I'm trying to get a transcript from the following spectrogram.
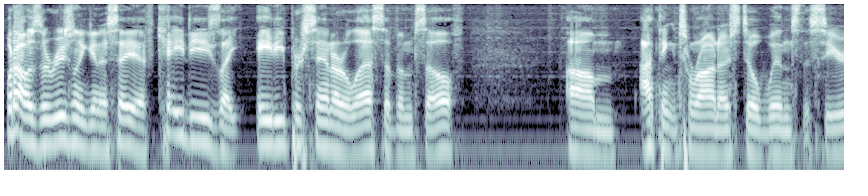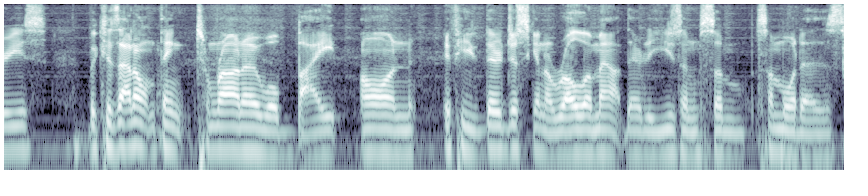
What I was originally going to say, if KD's like 80% or less of himself, um, I think Toronto still wins the series because I don't think Toronto will bite on if he they're just going to roll him out there to use him some somewhat as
